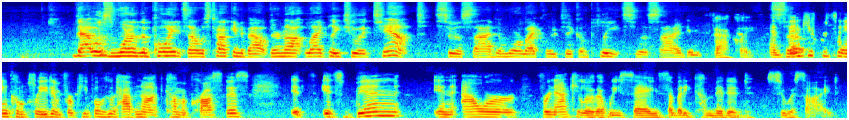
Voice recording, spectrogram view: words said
That was one of the points I was talking about. They're not likely to attempt suicide, they're more likely to complete suicide. Exactly. And so, thank you for saying complete. And for people who have not come across this, it, it's been in our vernacular that we say somebody committed suicide.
